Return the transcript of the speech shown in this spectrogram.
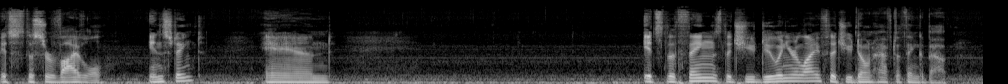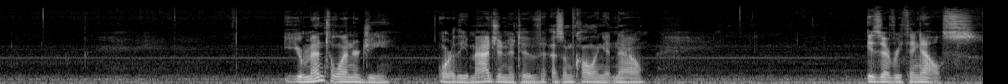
it's the survival instinct and it's the things that you do in your life that you don't have to think about. Your mental energy, or the imaginative, as I'm calling it now, is everything else.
